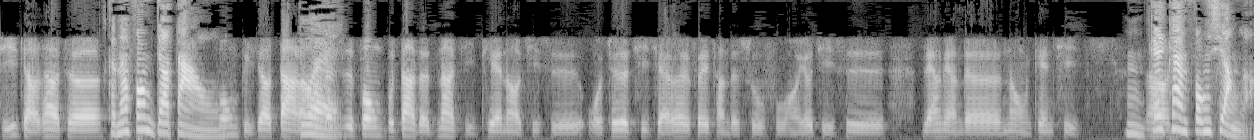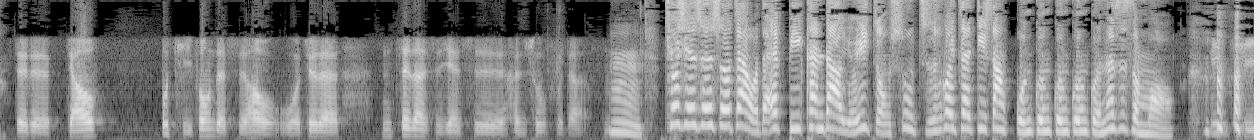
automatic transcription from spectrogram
骑脚踏车可能风比较大哦，风比较大了，对，但是风不大的那几天哦，其实我觉得骑起来会非常的舒服哦，尤其是凉凉的那种天气。嗯，可以看风向了。对对，只要不起风的时候，我觉得这段时间是很舒服的。嗯，邱先生说，在我的 FB 看到有一种树枝会在地上滚滚滚滚滚，那是什么？冰奇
